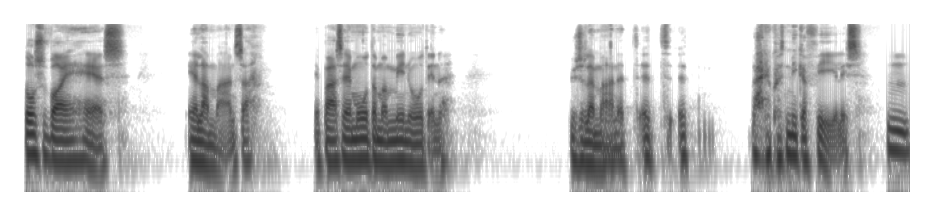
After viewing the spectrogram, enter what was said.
tos vaiheessa elämäänsä ja pääsee muutaman minuutin kyselemään, että et, et, vähän niin kuin, että mikä fiilis, Mm.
